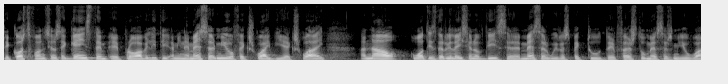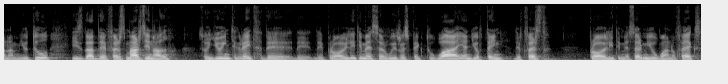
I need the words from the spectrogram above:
The cost functions against a, a, probability, I mean a measure, mu of xy dxy. And now, what is the relation of this uh, measure with respect to the first two measures, mu1 and mu2, is that the first marginal, so you integrate the, the, the, probability measure with respect to y, and you obtain the first probability measure, mu1 of x,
